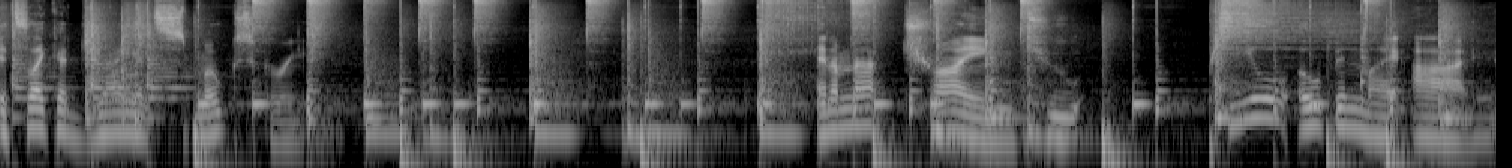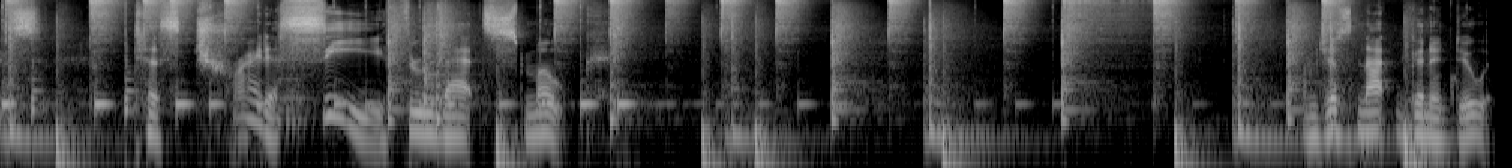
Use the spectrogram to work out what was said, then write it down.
It's like a giant smoke And I'm not trying to peel open my eyes to try to see through that smoke. I'm just not gonna do it.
